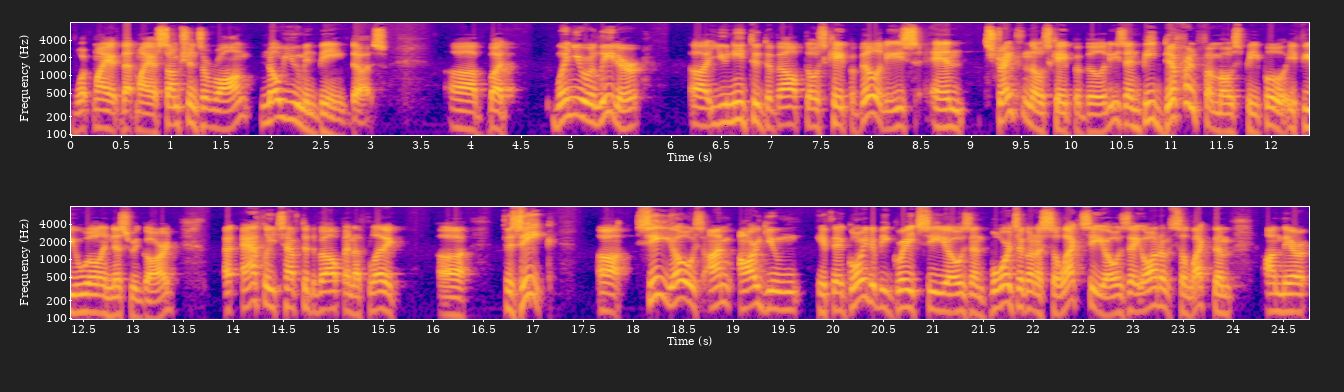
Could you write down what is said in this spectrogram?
what my that my assumptions are wrong no human being does uh, but when you're a leader, uh, you need to develop those capabilities and strengthen those capabilities and be different from most people, if you will, in this regard. Uh, athletes have to develop an athletic uh, physique. Uh, CEOs, I'm arguing, if they're going to be great CEOs and boards are going to select CEOs, they ought to select them on their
